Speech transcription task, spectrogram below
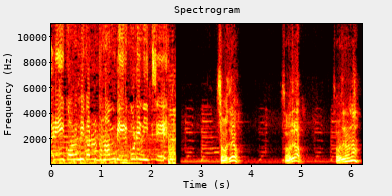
আর এই গরমে কারোর ঘাম বের করে নিচ্ছে। समझ रहे हो? समझ रहे हो समझ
